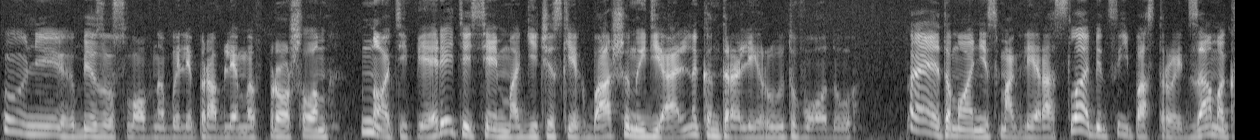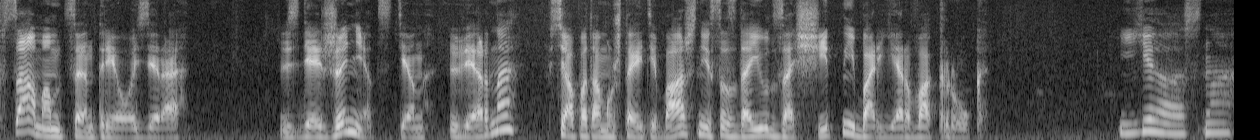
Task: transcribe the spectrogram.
У них, безусловно, были проблемы в прошлом, но теперь эти семь магических башен идеально контролируют воду. Поэтому они смогли расслабиться и построить замок в самом центре озера. Здесь же нет стен, верно? Все потому, что эти башни создают защитный барьер вокруг. Ясно.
